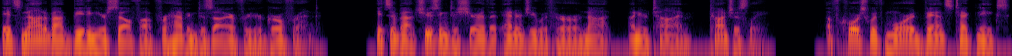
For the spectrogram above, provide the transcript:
It's not about beating yourself up for having desire for your girlfriend. It's about choosing to share that energy with her or not, on your time, consciously. Of course, with more advanced techniques,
